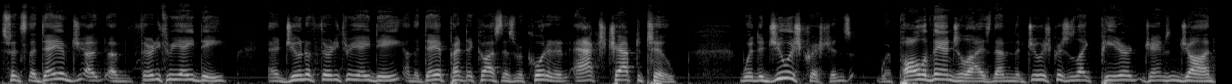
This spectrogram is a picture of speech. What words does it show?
since the day of, uh, of 33 AD and June of 33 AD, and the day of Pentecost, as recorded in Acts chapter 2, where the Jewish Christians, where Paul evangelized them, the Jewish Christians like Peter, James, and John,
